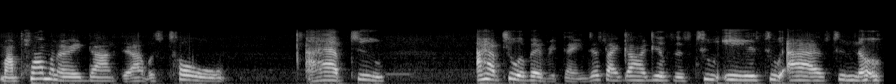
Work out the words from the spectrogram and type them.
my pulmonary doctor, I was told I have two I have two of everything. Just like God gives us two ears, two eyes, two nose,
